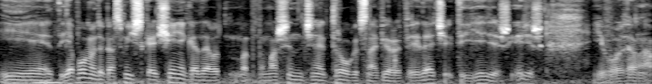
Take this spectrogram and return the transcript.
И это- я помню это космическое ощущение, когда вот машина начинает трогаться на первой передаче, и ты едешь, едешь, и вот она,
